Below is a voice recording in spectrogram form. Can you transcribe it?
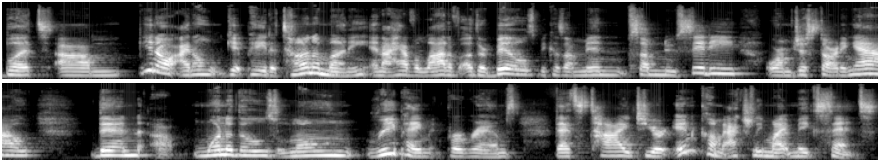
but um, you know, I don't get paid a ton of money and I have a lot of other bills because I'm in some new city or I'm just starting out, then uh, one of those loan repayment programs that's tied to your income actually might make sense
